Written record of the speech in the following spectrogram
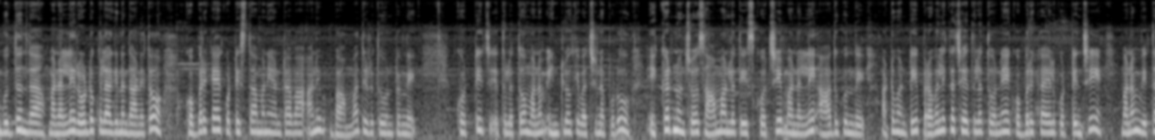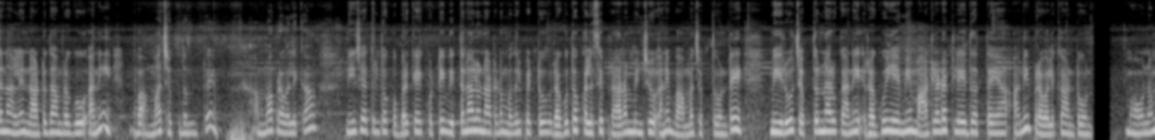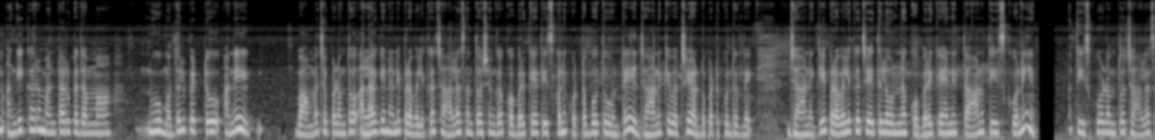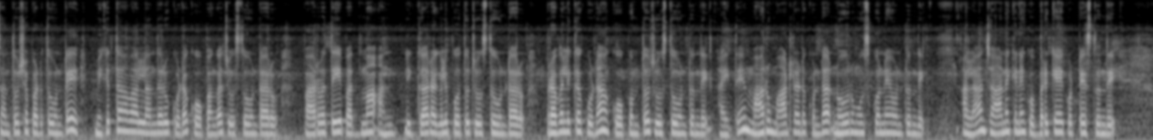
బుద్ధుందా? మనల్ని రోడ్డుకు లాగిన దానితో కొబ్బరికాయ కొట్టిస్తామని అంటావా? అని బామ్మ తిడుతూ ఉంటుంది. కొట్టి చేతులతో మనం ఇంట్లోకి వచ్చినప్పుడు ఎక్కడి నుంచో సామాన్లు తీసుకొచ్చి మనల్ని ఆదుకుంది. అటువంటి ప్రవళిక చేతులతోనే కొబ్బరికాయలు కొట్టించి మనం విత్తనాల్ని నాటుదాం రఘు అని బామ్మ చెప్పుదంటే అమ్మ ప్రవళిక నీ చేతులతో కొబ్బరికాయ కొట్టి విత్తనాలు నాటడం మొదలుపెట్టు రఘుతో కలిసి ప్రారంభించు అని బామ్మ చెప్తూ ఉంటే మీరు చెప్తున్నారు కానీ రఘు ఏమీ మాట్లాడట్లేదు అత్తయ్య అని ప్రవళిక అంటూ ఉంటుంది మౌనం అంగీకారం అంటారు కదమ్మా నువ్వు మొదలుపెట్టు అని బామ్మ చెప్పడంతో అలాగేనని ప్రబలిక చాలా సంతోషంగా కొబ్బరికాయ తీసుకొని కొట్టబోతూ ఉంటే జానకి వచ్చి అడ్డుపట్టుకుంటుంది జానకి ప్రబలిక చేతిలో ఉన్న కొబ్బరికాయని తాను తీసుకొని తీసుకోవడంతో చాలా సంతోషపడుతూ ఉంటే మిగతా వాళ్ళందరూ కూడా కోపంగా చూస్తూ ఉంటారు. పార్వతి పద్మ అందిగ్గా రగిలిపోతూ చూస్తూ ఉంటారు. ప్రవళిక కూడా కోపంతో చూస్తూ ఉంటుంది. అయితే మారు మాట్లాడకుండా నోరు మూసుకొనే ఉంటుంది. అలా జానకిని కొబ్బరికాయ కొట్టేస్తుంది.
